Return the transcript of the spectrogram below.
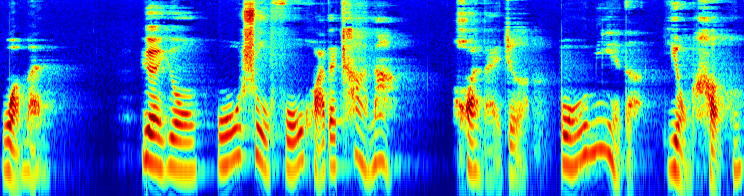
我们愿用无数浮华的刹那，换来这不灭的永恒。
